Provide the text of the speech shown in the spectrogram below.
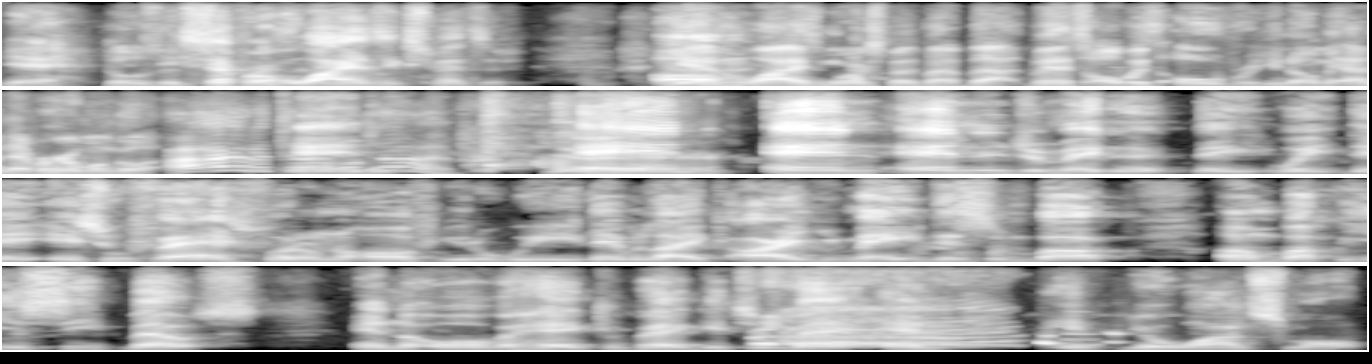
Yeah, Those are except for places Hawaii is know. expensive. yeah, Um, Hawaii's more expensive, but, but, but it's always over. You know what I mean? I never heard one go, I had a terrible And- time. and and and in Jamaica, they wait. They it's too fast for them to offer you the weed. They were like, "All right, you made this unbuck, unbuckle your seatbelts and the overhead compare, get your back, and if you want smoke,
